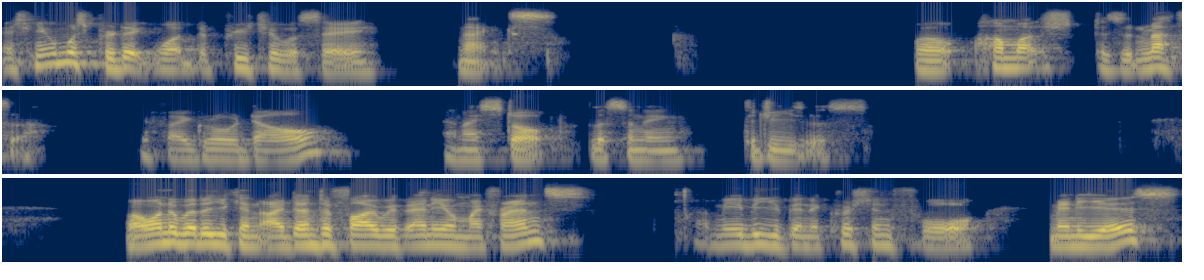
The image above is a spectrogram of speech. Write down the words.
And she can almost predict what the preacher will say next. Well, how much does it matter if I grow dull and I stop listening to Jesus? I wonder whether you can identify with any of my friends. Maybe you've been a Christian for many years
